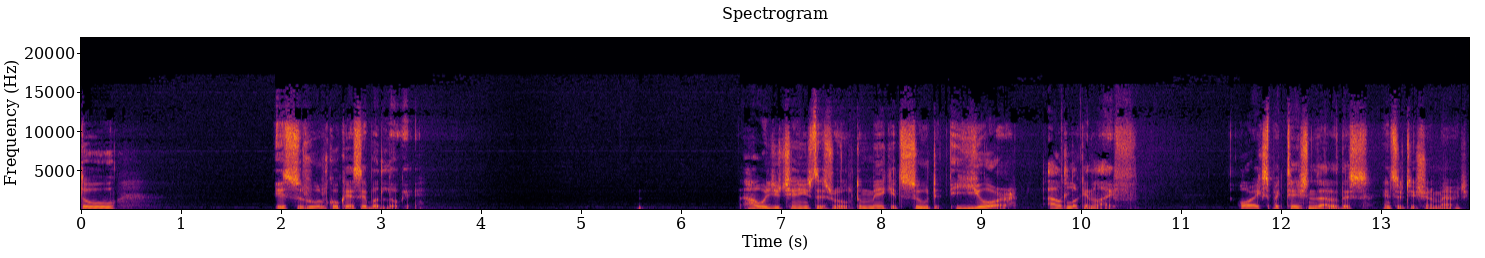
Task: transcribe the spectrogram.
तो इस रूल को कैसे बदलोगे? How you change this rule to make it suit your outlook in life और expectation are this institution marriage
